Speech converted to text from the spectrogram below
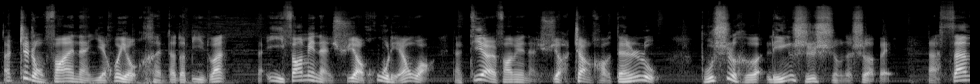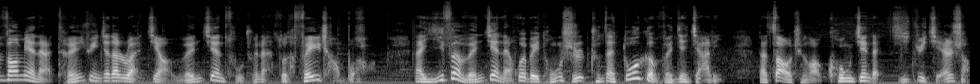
那这种方案呢也会有很大的弊端。那一方面呢需要互联网，那第二方面呢需要账号登录，不适合临时使用的设备。那三方面呢，腾讯家的软件啊，文件储存呢做得非常不好。那一份文件呢会被同时存在多个文件夹里，那造成啊空间的急剧减少。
